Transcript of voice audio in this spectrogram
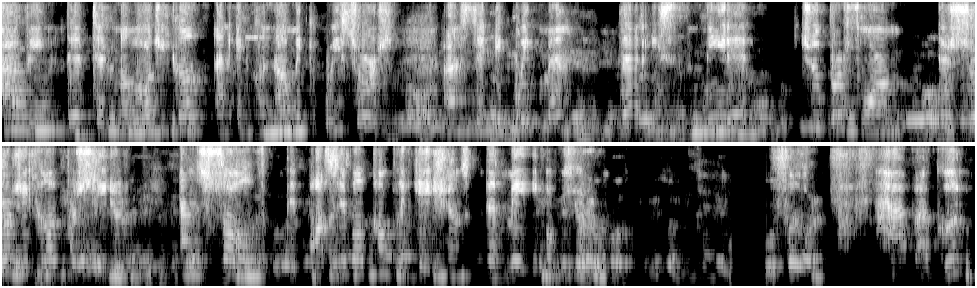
having the technological and economic resource as the equipment that is needed to perform the surgical procedure and solve the possible complications that may occur. Four, have a good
